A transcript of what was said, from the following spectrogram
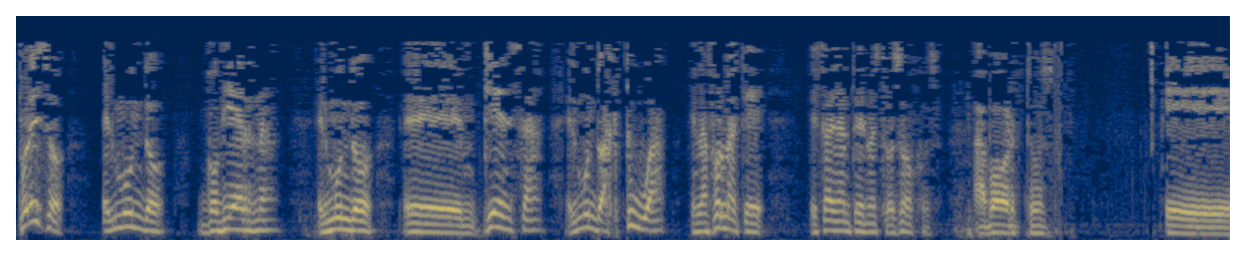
Por eso el mundo gobierna, el mundo eh, piensa, el mundo actúa en la forma que está delante de nuestros ojos. Abortos, eh,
